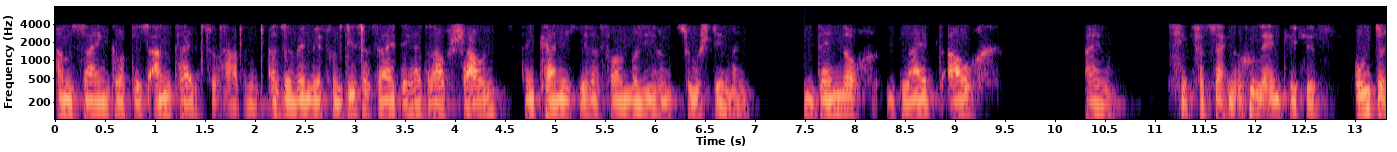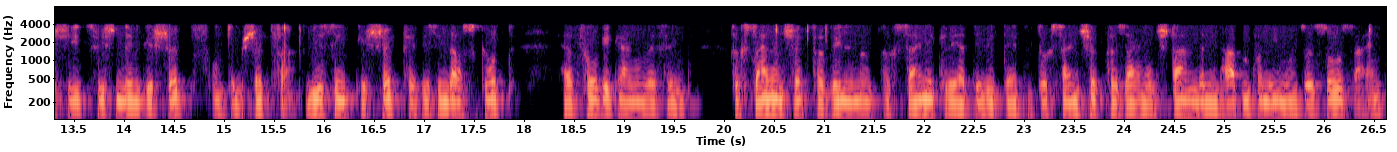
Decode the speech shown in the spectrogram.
am Sein Gottes Anteil zu haben. Also wenn wir von dieser Seite her drauf schauen, dann kann ich Ihrer Formulierung zustimmen. Dennoch bleibt auch ein, ich würde sagen, unendliches Unterschied zwischen dem Geschöpf und dem Schöpfer. Wir sind Geschöpfe, wir sind aus Gott hervorgegangen, wir sind durch seinen Schöpferwillen und durch seine Kreativität und durch sein Schöpfersein entstanden und haben von ihm unser So-Sein.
